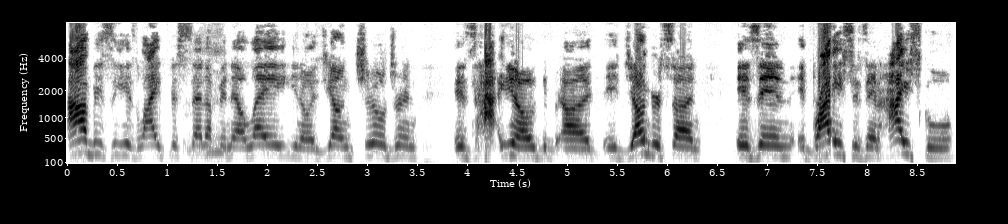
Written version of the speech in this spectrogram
obviously his life is set up in L.A. You know, his young children, his you know, uh, his younger son is in Bryce is in high school,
